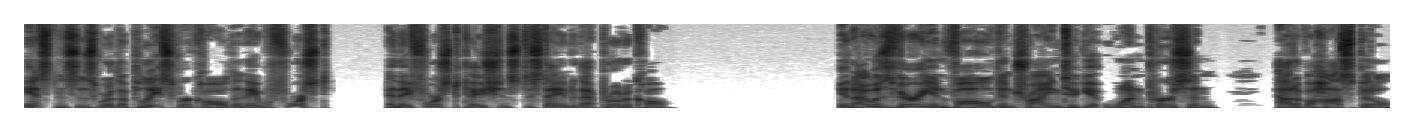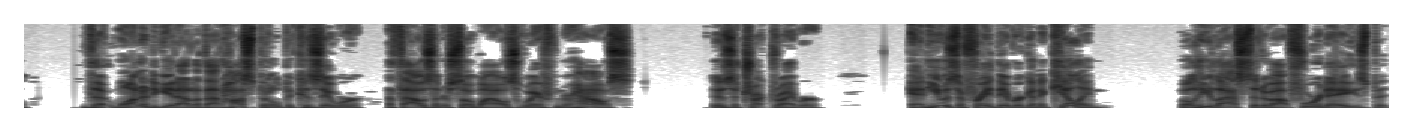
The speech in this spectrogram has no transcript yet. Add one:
instances where the police were called and they were forced and they forced patients to stay under that protocol. And I was very involved in trying to get one person out of a hospital that wanted to get out of that hospital because they were a thousand or so miles away from their house. It was a truck driver, and he was afraid they were going to kill him. Well, he lasted about four days, but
